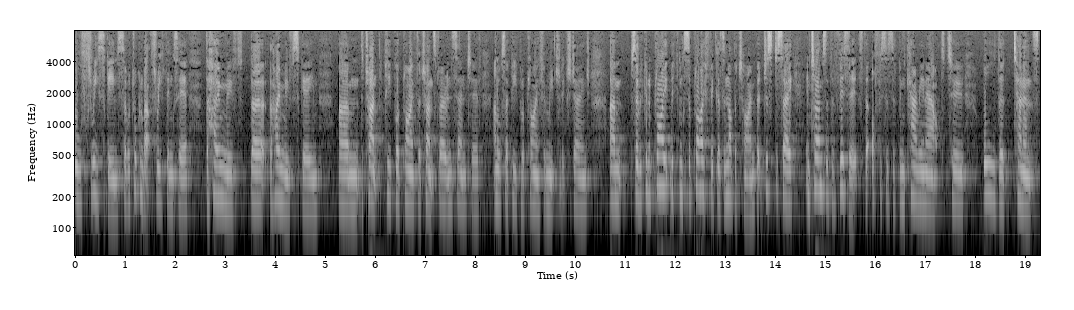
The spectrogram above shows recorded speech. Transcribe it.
all three schemes. So we're talking about three things here: the home move, the, the home move scheme, um, the people applying for transfer incentive, and also people applying for mutual exchange. Um, so we can apply, we can supply figures another time, but just to say, in terms of the visits that officers have been carrying out to all the tenants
